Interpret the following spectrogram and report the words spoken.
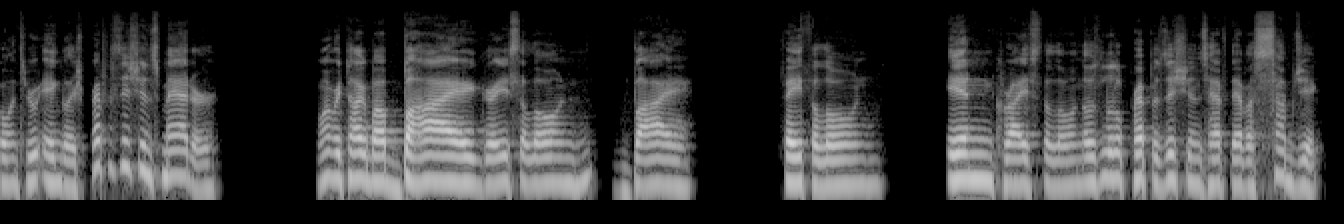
going through English, prepositions matter. When we talk about by grace alone, by faith alone, in Christ alone, those little prepositions have to have a subject.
